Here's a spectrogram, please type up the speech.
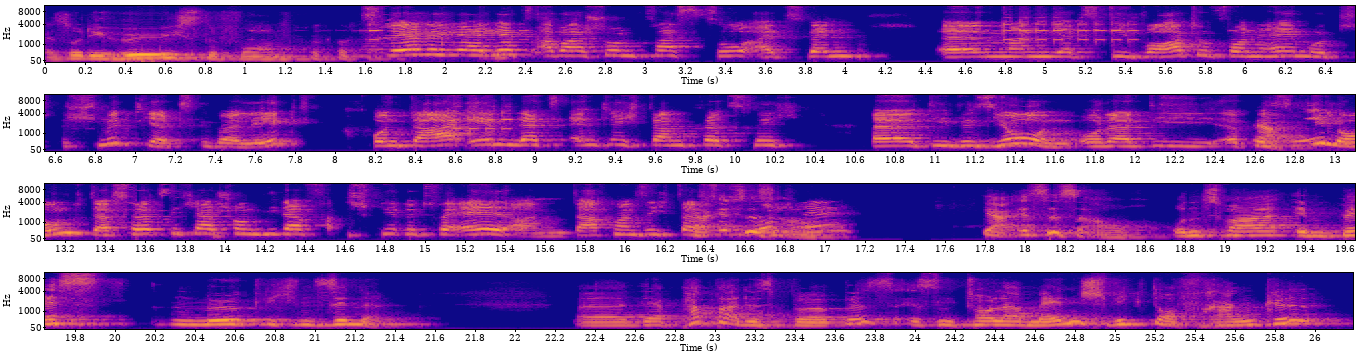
Das ist so die höchste Form. Das wäre ja jetzt aber schon fast so, als wenn äh, man jetzt die Worte von Helmut Schmidt jetzt überlegt und da eben letztendlich dann plötzlich äh, die Vision oder die äh, Beseelung, ja. das hört sich ja schon wieder spirituell an. Darf man sich das ja, so vorstellen? Ja, ist es auch. Und zwar im besten möglichen Sinne. Äh, der Papa des Purpose ist ein toller Mensch, Viktor Frankl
